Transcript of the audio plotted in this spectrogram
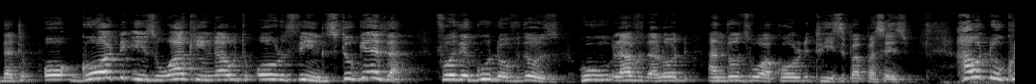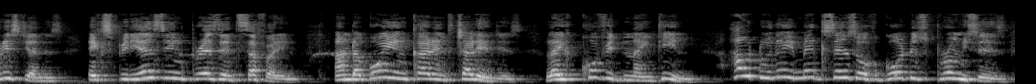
that God is working out all things together for the good of those who love the Lord and those who are called to his purposes. How do Christians experiencing present suffering, undergoing current challenges like COVID-19, how do they make sense of God's promises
